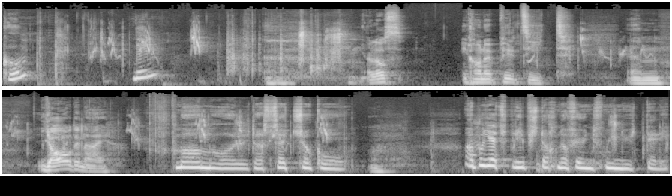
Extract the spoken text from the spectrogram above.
Komm, nimm. Los, ich habe nicht viel Zeit. Ähm, ja oder nein? Mal, mal, das sollte schon gehen. Aber jetzt bleibst du doch noch fünf Minuten.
